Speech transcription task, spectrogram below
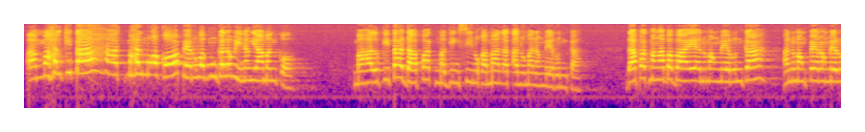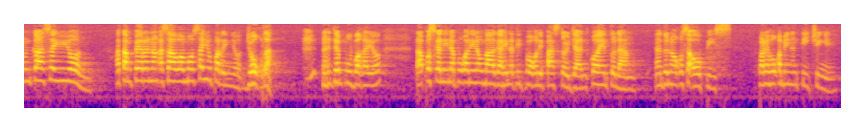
Ah, mahal kita at mahal mo ako, pero wag mong galawin ang yaman ko. Mahal kita, dapat maging sino ka man at ano man ang meron ka. Dapat mga babae, ano mang meron ka, ano mang perang meron ka, sa'yo yon. At ang pera ng asawa mo, sa'yo pa rin yun. Joke lang. Nandiyan po ba kayo? Tapos kanina po, kanina umaga, hinatid po ako ni Pastor Jan, kwento lang. Nandun ako sa office. Pareho kami ng teaching eh.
